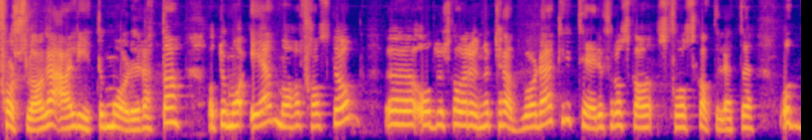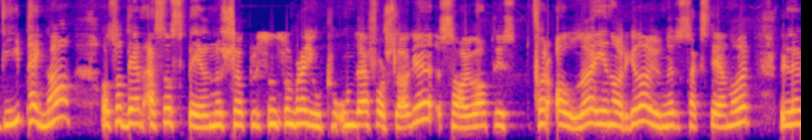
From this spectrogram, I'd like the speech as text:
forslaget er lite målretta. At du må en, må ha fast jobb, Eh, og du skal være under 30 år. Det er kriterier for å få skattelette. Og de penga, altså den SSB-undersøkelsen som ble gjort om det forslaget, sa jo at hvis for alle i Norge da, under 61 år ville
